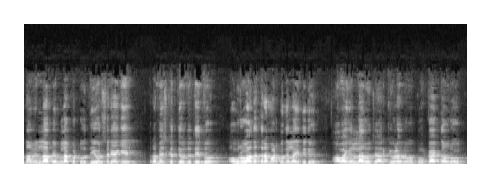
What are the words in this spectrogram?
ನಾವೆಲ್ಲ ಬೆಂಬಲ ಕೊಟ್ಟು ದೇವರು ಸರಿಯಾಗಿ ರಮೇಶ್ ಕತ್ತಿ ಅವ್ರ ಜೊತೆ ಇದ್ದು. ಅವರು ಅದೇ ಥರ ಮಾಡ್ಕೊಂಡೆಲ್ಲ ಇದ್ದಿದ್ವಿ. ಆವಾಗ ಎಲ್ಲರೂ ಗೋಕಾಕ್ದವರು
